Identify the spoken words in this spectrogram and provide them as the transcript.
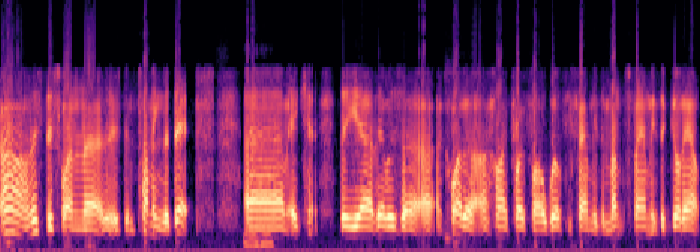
Oh, this this one uh, has been plumbing the depths. Um, it, the, uh, there was a, a quite a, a high-profile wealthy family, the Munz family, that got out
